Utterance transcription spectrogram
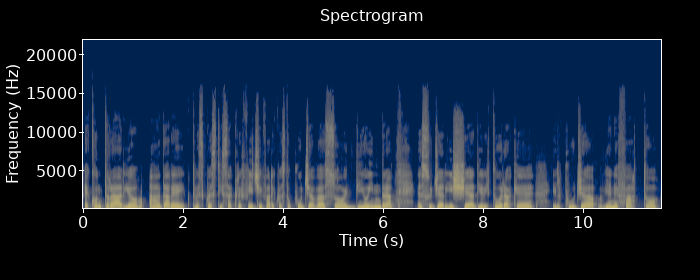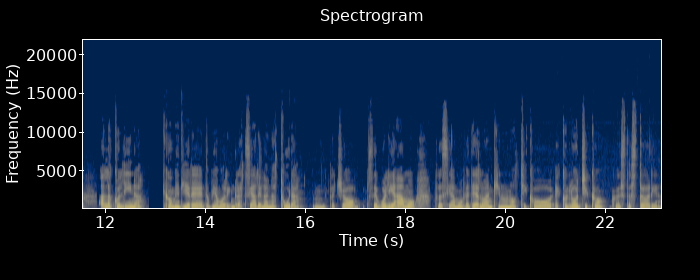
è contrario a dare questi sacrifici, fare questo puja verso il dio Indra e suggerisce addirittura che il puja viene fatto alla collina come dire, dobbiamo ringraziare la natura. Mm, perciò, se vogliamo, possiamo vederlo anche in un ottico ecologico, questa storia.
